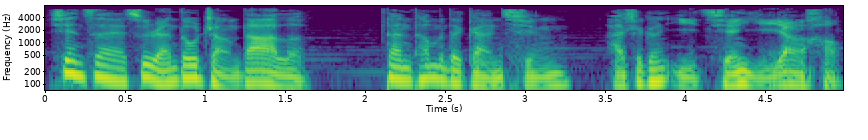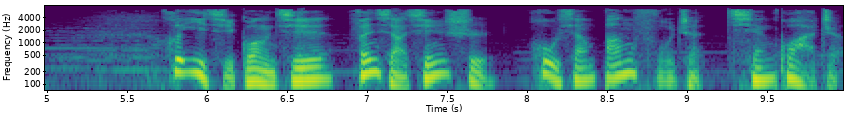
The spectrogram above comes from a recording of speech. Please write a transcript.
现在虽然都长大了，但他们的感情还是跟以前一样好，会一起逛街，分享心事，互相帮扶着，牵挂着。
